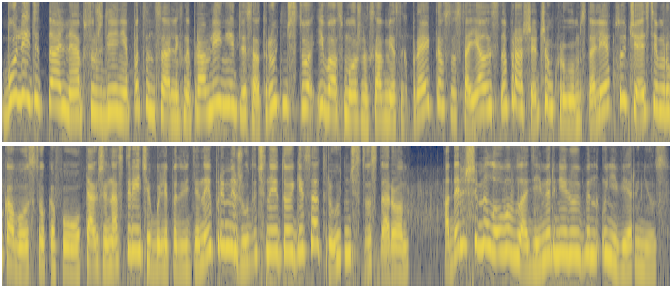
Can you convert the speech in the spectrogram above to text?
Более детальное обсуждение потенциальных направлений для сотрудничества и возможных совместных проектов состоялось на прошедшем круглом столе с участием руководства КФУ. Также на встрече были подведены промежуточные итоги сотрудничества сторон. Адель Шамилова, Владимир Нелюбин, Универньюз.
